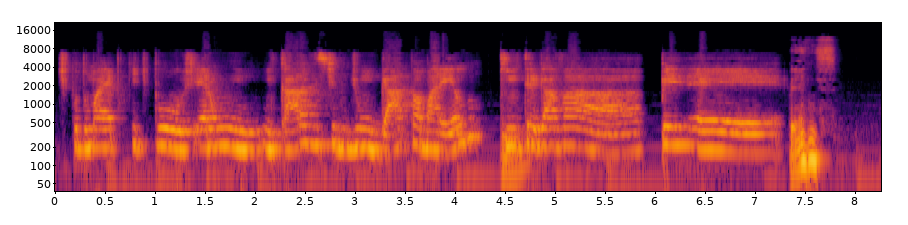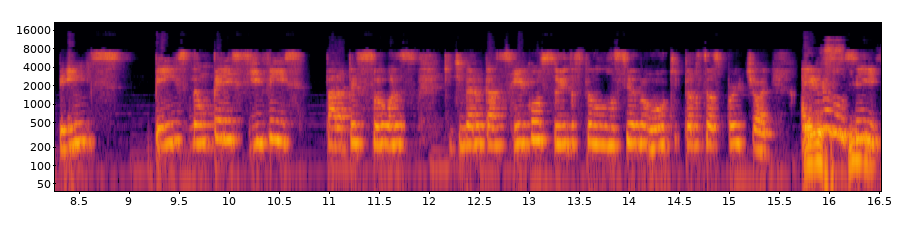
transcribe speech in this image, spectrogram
tipo, de uma época que, tipo, era um, um cara vestido de um gato amarelo que entregava é, bens. bens, bens não perecíveis para pessoas que tiveram casas reconstruídas pelo Luciano Huck e pelos seus Portioli. Aí eu já não sei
